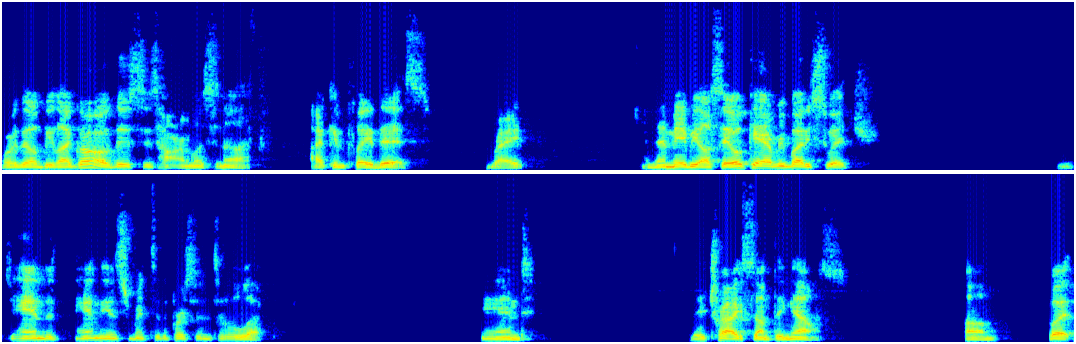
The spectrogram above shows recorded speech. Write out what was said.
or they'll be like, oh, this is harmless enough. I can play this. Right. And then maybe I'll say, okay, everybody switch. Hand the, hand the instrument to the person to the left and they try something else. Um, but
